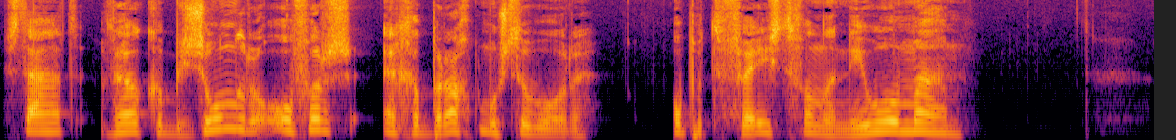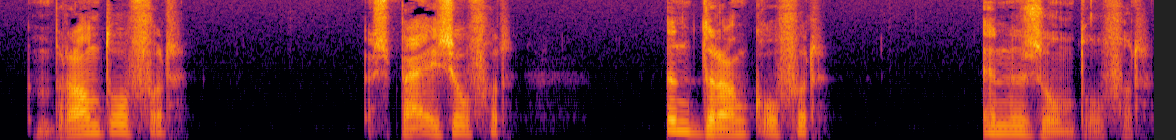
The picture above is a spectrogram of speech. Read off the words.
staat welke bijzondere offers er gebracht moesten worden op het feest van de nieuwe maan. Een brandoffer, een spijsoffer, een drankoffer en een zondoffer.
